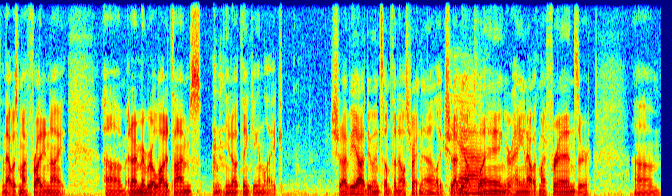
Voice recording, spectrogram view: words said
and that was my Friday night. Um, and I remember a lot of times, you know, thinking like, should I be out doing something else right now? Like, should I be out playing or hanging out with my friends? Or, um,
